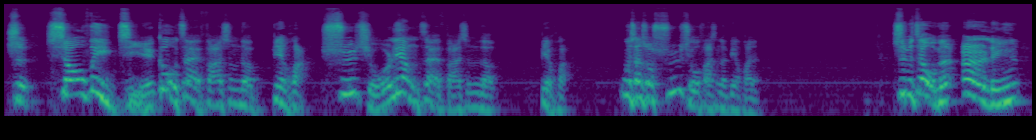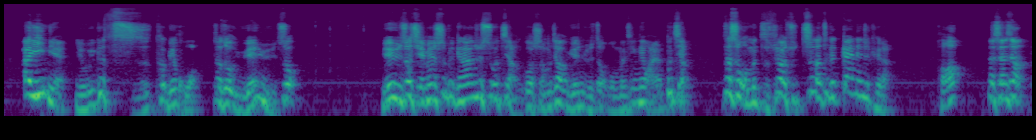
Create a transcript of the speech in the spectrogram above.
是消费结构在发生的变化，需求量在发生的变化。为啥说需求发生了变化呢？是不是在我们二零二一年有一个词特别火，叫做元宇宙？元宇宙前面是不是跟大家说讲过什么叫元宇宙？我们今天晚上不讲，但是我们只需要去知道这个概念就可以了。好，那想想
